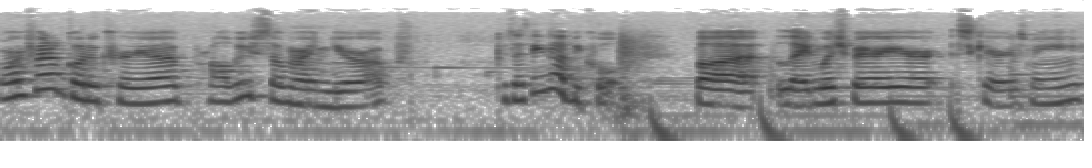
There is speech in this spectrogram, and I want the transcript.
Or if I don't go to Korea, probably somewhere in Europe. Because I think that'd be cool. But language barrier scares me.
